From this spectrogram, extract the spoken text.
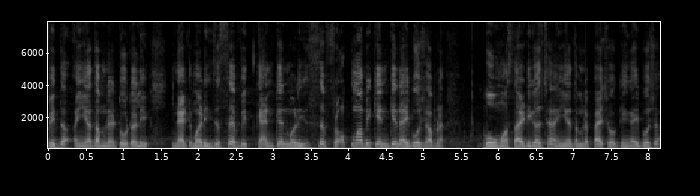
વિથ અહીંયા તમને ટોટલી નેટ મળી જશે વિથ કેન કેન મળી જશે ફ્રોકમાં બી કેન કેન આપ્યો છે આપણે. બહુ મસ્ત આર્ટિકલ છે. અહીંયા તમને પેચ વર્કિંગ આપ્યો છે.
